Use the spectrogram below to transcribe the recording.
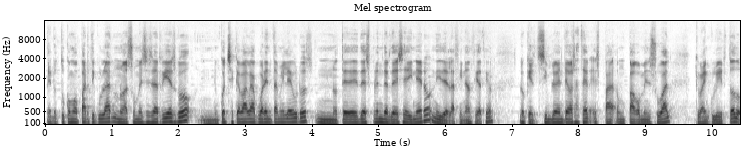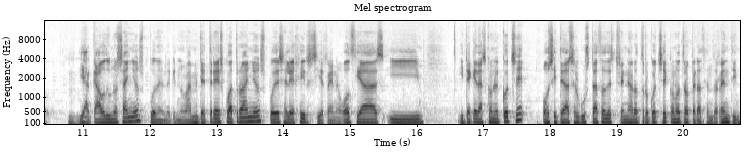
pero tú como particular no asumes ese riesgo. Un coche que valga 40.000 euros no te desprendes de ese dinero ni de la financiación. Lo que simplemente vas a hacer es un pago mensual que va a incluir todo. Y al cabo de unos años, pueden, normalmente 3, 4 años, puedes elegir si renegocias y, te quedas con el coche o si te das el gustazo de estrenar otro coche con otra operación de renting.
